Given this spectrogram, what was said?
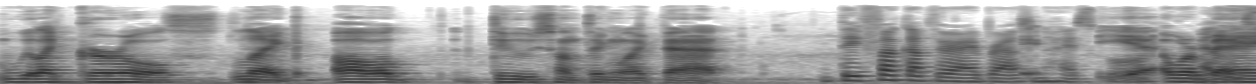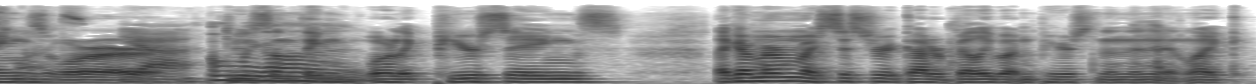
we like girls, like all do something like that. They fuck up their eyebrows in high school. Yeah, or bangs, or yeah. Oh do my something, God. or like piercings. Like I remember my sister got her belly button pierced, and then it like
